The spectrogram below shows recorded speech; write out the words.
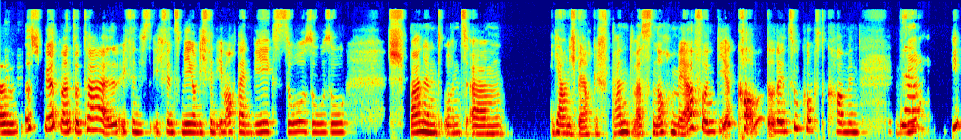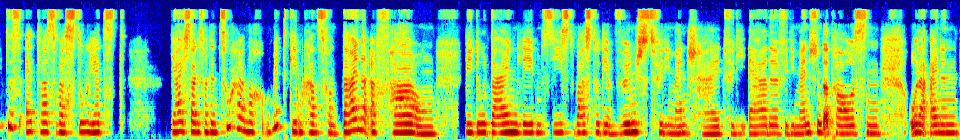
Ähm, das spürt man total. Ich finde ich es mega und ich finde eben auch deinen Weg so, so, so spannend und ähm, ja, und ich bin auch gespannt, was noch mehr von dir kommt oder in Zukunft kommen wird. Gibt es etwas, was du jetzt, ja, ich sage es mal, den Zuhörern noch mitgeben kannst von deiner Erfahrung, wie du dein Leben siehst, was du dir wünschst für die Menschheit, für die Erde, für die Menschen da draußen oder einen,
